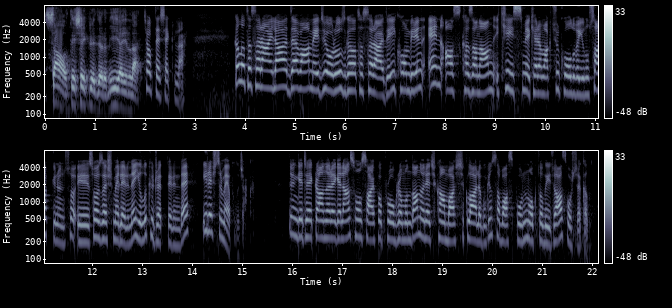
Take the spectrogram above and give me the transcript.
Sağ ol, teşekkür ediyorum. İyi yayınlar. Çok teşekkürler. Galatasaray'la devam ediyoruz. Galatasaray'da ilk 11'in en az kazanan iki ismi Kerem Aktürkoğlu ve Yunus Akgün'ün e, sözleşmelerine yıllık ücretlerinde iyileştirme yapılacak. Dün gece ekranlara gelen son sayfa programından öne çıkan başlıklarla bugün sabah sporunu noktalayacağız. Hoşçakalın.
